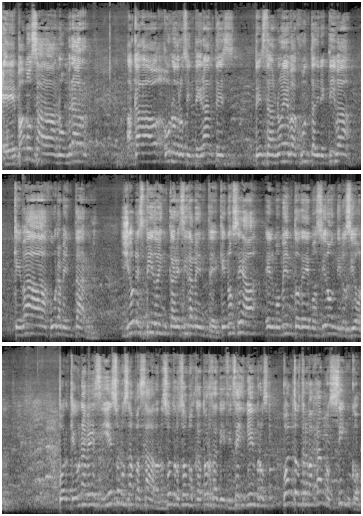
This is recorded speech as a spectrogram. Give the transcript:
Eh, vamos a nombrar a cada uno de los integrantes de esta nueva junta directiva que va a juramentar. Yo les pido encarecidamente que no sea el momento de emoción, de ilusión, porque una vez, y eso nos ha pasado, nosotros somos 14 a 16 miembros, ¿cuántos trabajamos? Cinco.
